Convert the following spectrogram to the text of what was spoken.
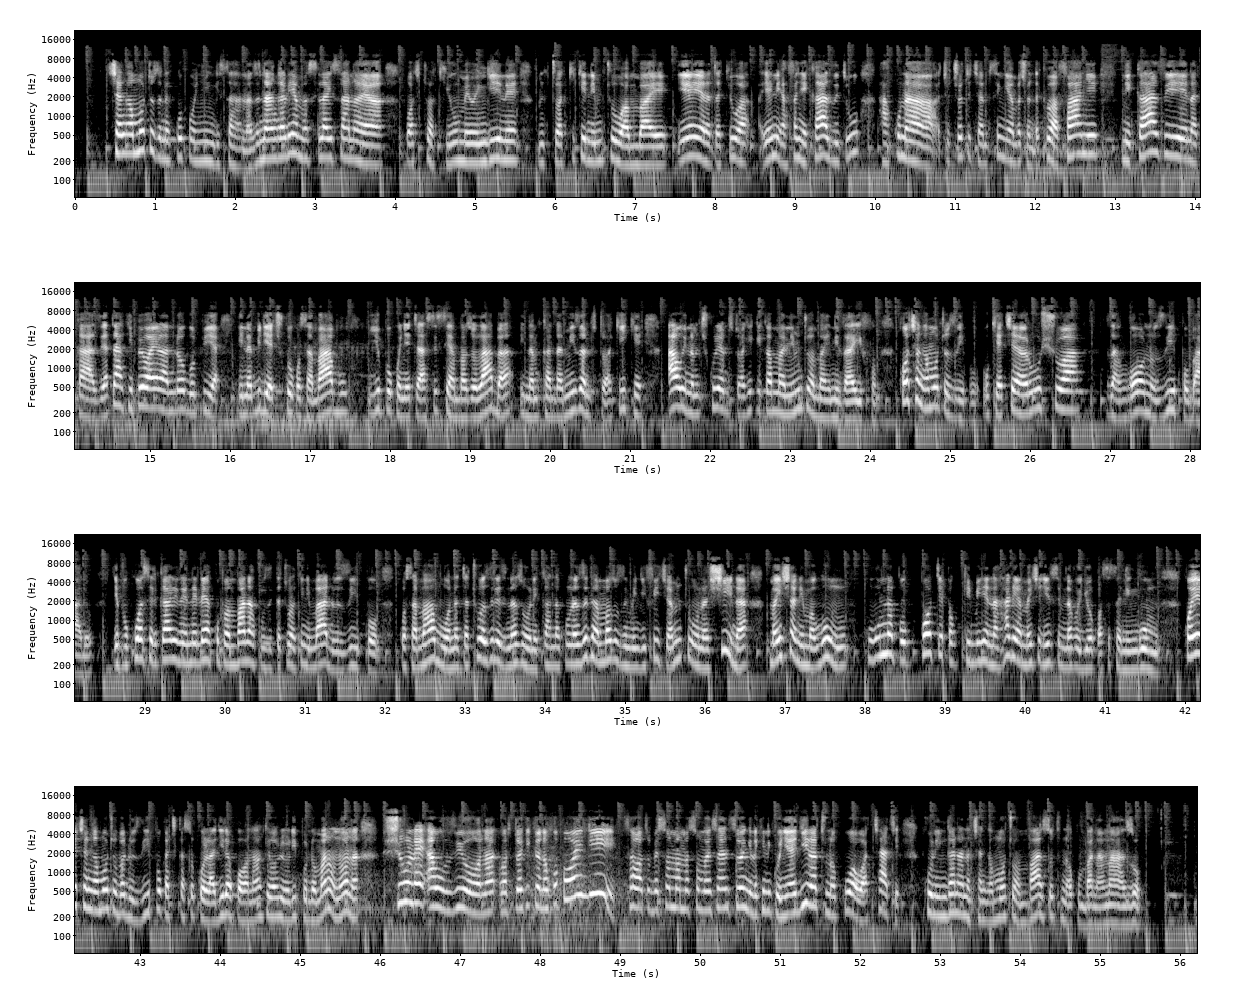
changamoto zinakuwepo nyingi sana, zinaangalia masilahi sana ya watoto wa kiume. Wengine mtoto wa kike ni mtu ambaye yeye anatakiwa yani afanye kazi tu, hakuna chochote cha msingi ambacho anatakiwa afanye, ni kazi yeye na kazi. Hata akipewa hela ndogo pia inabidi achukue, kwa sababu yupo kwenye taasisi ambazo labda inamkandamiza mtoto wa kike au inamchukulia mtoto wa kike kama ni mtu ambaye ni dhaifu. Kwao changamoto zipo, ukiachia rushwa za ngono zipo bado, japokuwa serikali inaendelea kupambana kuzitatua, lakini bado zipo, kwa sababu wanatatua zile zinazoonekana. Kuna zile ambazo zimejificha. Mtu una shida, maisha ni magumu, huna popote pa kukimbilia, na hali ya maisha jinsi mnavyojua kwa sasa ni ngumu. Kwa hiyo changamoto bado zipo katika soko la ajira kwa wanawake wale walipo. Ndio maana unaona shule au vyuo, watoto wa kike wanakuwepo wengi. Sawa, tumesoma masomo ya sayansi wengi, lakini kwenye ajira tunakuwa wachache kulingana na changamoto ambazo tunakumbana nazo.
